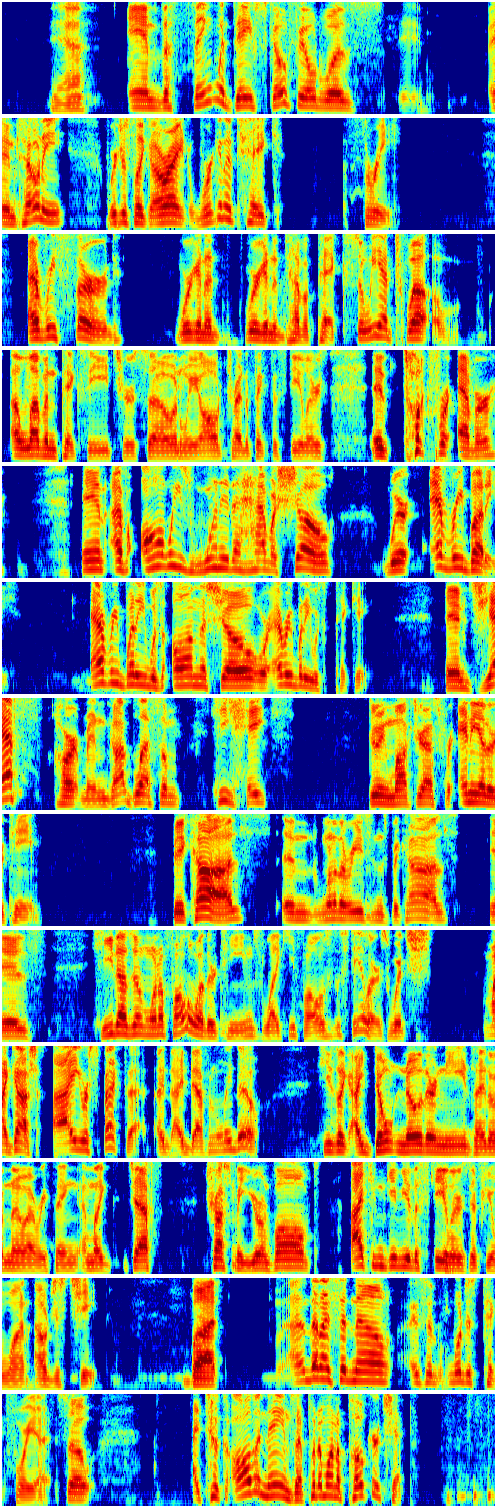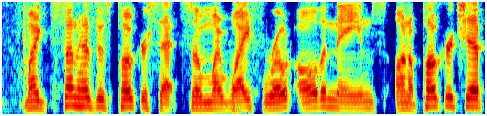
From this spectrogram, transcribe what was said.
yeah. And the thing with Dave Schofield was, eh, and Tony, we're just like, all right, we're gonna take three. Every third, we're gonna we're gonna have a pick. So we had 12, 11 picks each or so, and we all tried to pick the Steelers. It took forever, and I've always wanted to have a show where everybody, everybody was on the show or everybody was picking. And Jeff Hartman, God bless him, he hates doing mock drafts for any other team because, and one of the reasons because is he doesn't want to follow other teams like he follows the Steelers, which, my gosh, I respect that. I, I definitely do. He's like, I don't know their needs. I don't know everything. I'm like, Jeff, trust me, you're involved. I can give you the Steelers if you want. I'll just cheat. But and then I said, no. I said, we'll just pick for you. So I took all the names, I put them on a poker chip. My son has this poker set. So my wife wrote all the names on a poker chip.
